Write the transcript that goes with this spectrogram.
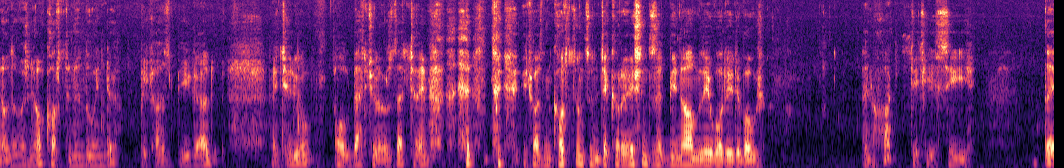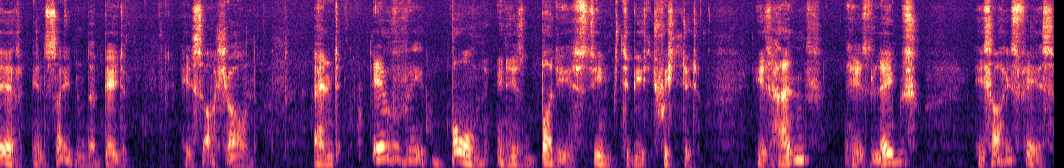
Now there was no curtain in the window because, be God, I tell you, old bachelors that time, it wasn't curtains and decorations they'd be normally worried about. And what did he see? There, inside in the bed, he saw Sean, and every bone in his body seemed to be twisted. His hands, his legs, he saw his face,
